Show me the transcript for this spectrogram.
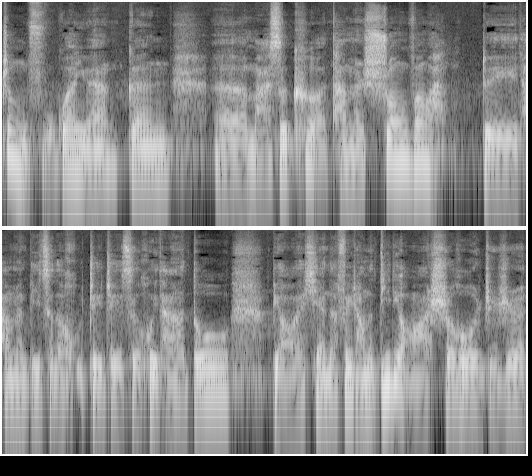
政府官员跟呃马斯克他们双方啊，对他们彼此的这这次会谈啊，都表现的非常的低调啊。事后只是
